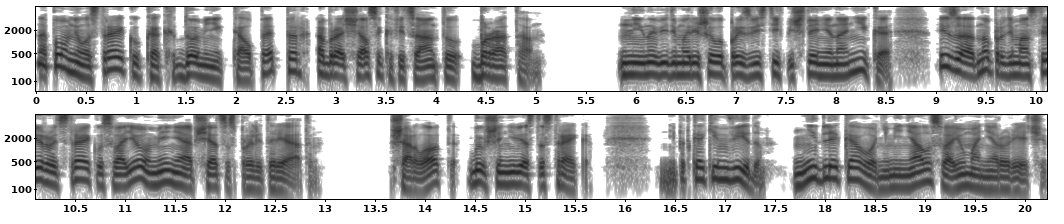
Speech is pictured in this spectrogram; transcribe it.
напомнило Страйку, как Доминик Калпеппер обращался к официанту «братан». Нина, видимо, решила произвести впечатление на Ника и заодно продемонстрировать Страйку свое умение общаться с пролетариатом. Шарлотта, бывшая невеста Страйка, ни под каким видом, ни для кого не меняла свою манеру речи.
